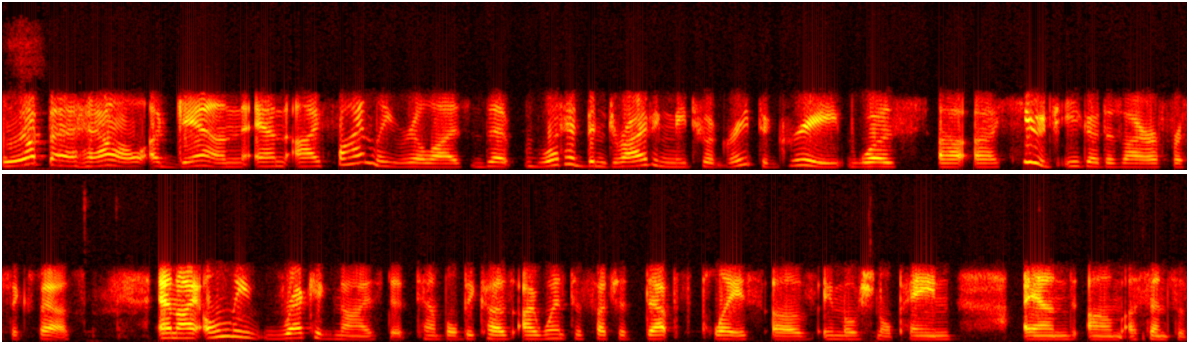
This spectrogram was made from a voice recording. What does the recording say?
what the hell again? And I finally realized that what had been driving me to a great degree was uh, a huge ego desire for success and I only recognized it, Temple, because I went to such a depth place of emotional pain and um, a sense of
